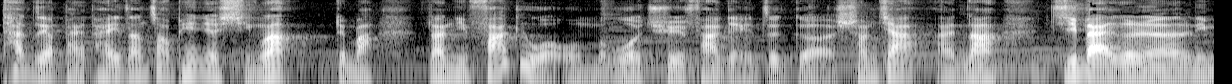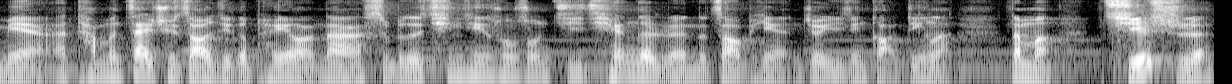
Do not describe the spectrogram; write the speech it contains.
他只要摆拍一张照片就行了，对吧？那你发给我，我们我去发给这个商家啊，那几百个人里面，他们再去找几个朋友，那是不是轻轻松松几千个人的照片就已经搞定了？那么其实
